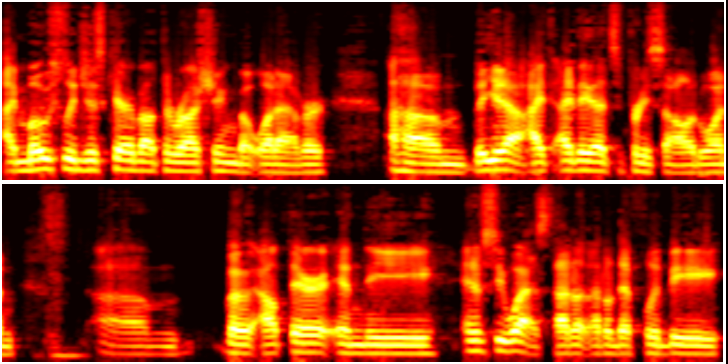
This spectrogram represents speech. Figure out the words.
I mostly just care about the rushing, but whatever. Um, but yeah, I, I, think that's a pretty solid one. Um, but out there in the NFC West, that'll, that'll definitely be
